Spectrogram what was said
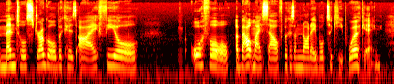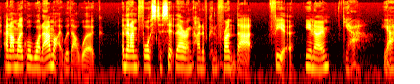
mental struggle because I feel awful about myself because I'm not able to keep working. And I'm like, well, what am I without work? And then I'm forced to sit there and kind of confront that fear, you know? Yeah. Yeah.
